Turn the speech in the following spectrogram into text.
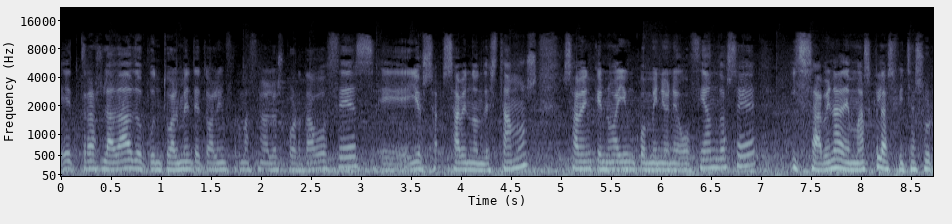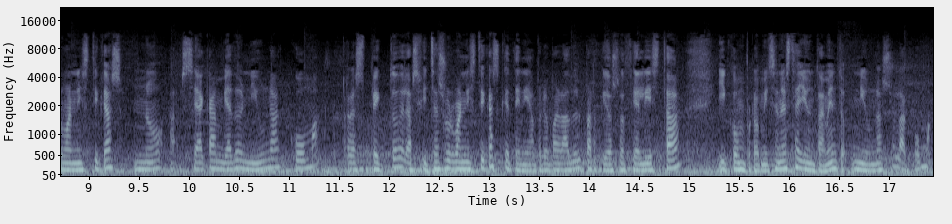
he trasladado puntualmente toda la información a los portavoces. Eh, ellos saben dónde estamos, saben que no hay un convenio negociándose y saben además que las fichas urbanísticas no se ha cambiado ni una coma respecto de las fichas urbanísticas que tenía preparado el Partido Socialista y compromiso en este ayuntamiento, ni una sola coma.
